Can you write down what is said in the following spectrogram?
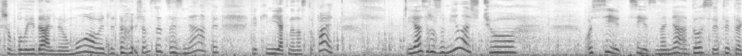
щоб були ідеальні умови для того, щоб все це зняти, які ніяк не наступають. Я зрозуміла, що усі ці знання, досвід і так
